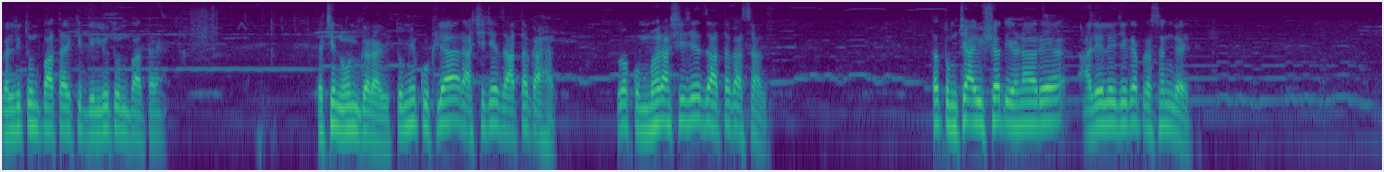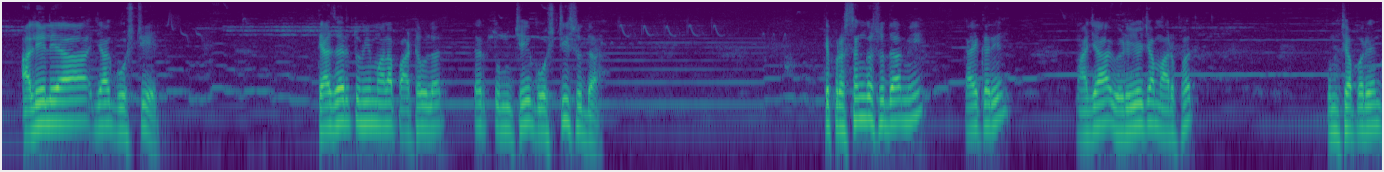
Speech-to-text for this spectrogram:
गल्लीतून पाहताय की दिल्लीतून पाहताय? त्याची नोंद करावी. तुम्ही कुठल्या राशीचे जातक आहात? किंवा कुंभराशीचे जातक असाल तर तुमच्या आयुष्यात येणारे आलेले जे काही प्रसंग आहेत आलेल्या ज्या गोष्टी आहेत त्या जर तुम्ही मला पाठवलं तर तुमची गोष्टीसुद्धा ते प्रसंगसुद्धा मी काय करेन? माझ्या व्हिडिओच्या मार्फत तुमच्यापर्यंत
